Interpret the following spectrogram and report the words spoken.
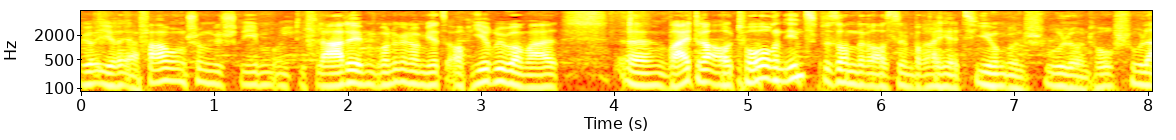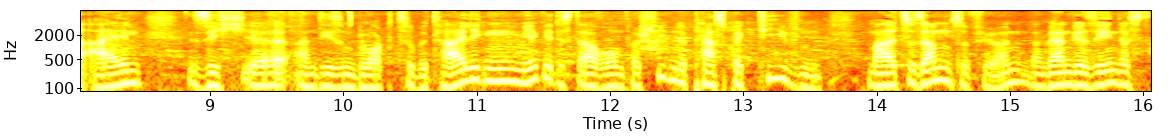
über ihre Erfahrungen schon geschrieben. Und ich lade im Grunde genommen jetzt auch hierüber mal äh, weitere Autoren, insbesondere aus dem Bereich Erziehung und Schule und Hochschule, ein, sich äh, an diesem Blog zu beteiligen. Mir geht es darum, verschiedene Perspektiven mal zusammenzuführen. Dann werden wir sehen, dass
